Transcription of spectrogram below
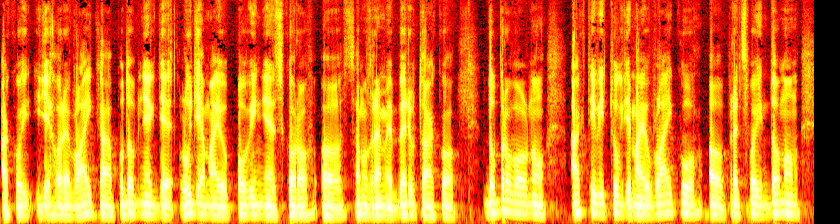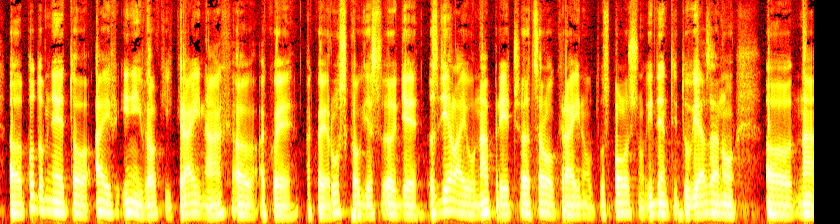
ako ide hore vlajka a podobne, kde ľudia majú povinne skoro, samozrejme, berú to ako dobrovoľnú aktivitu, kde majú vlajku pred svojim domom. Podobne je to aj v iných veľkých krajinách, ako je, ako je Rusko, kde, kde zdieľajú naprieč celou krajinou tú spoločnú identitu viazanú na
